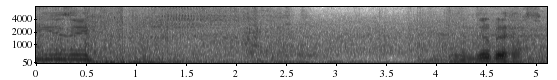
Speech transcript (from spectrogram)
Easy. And a little bit of health.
